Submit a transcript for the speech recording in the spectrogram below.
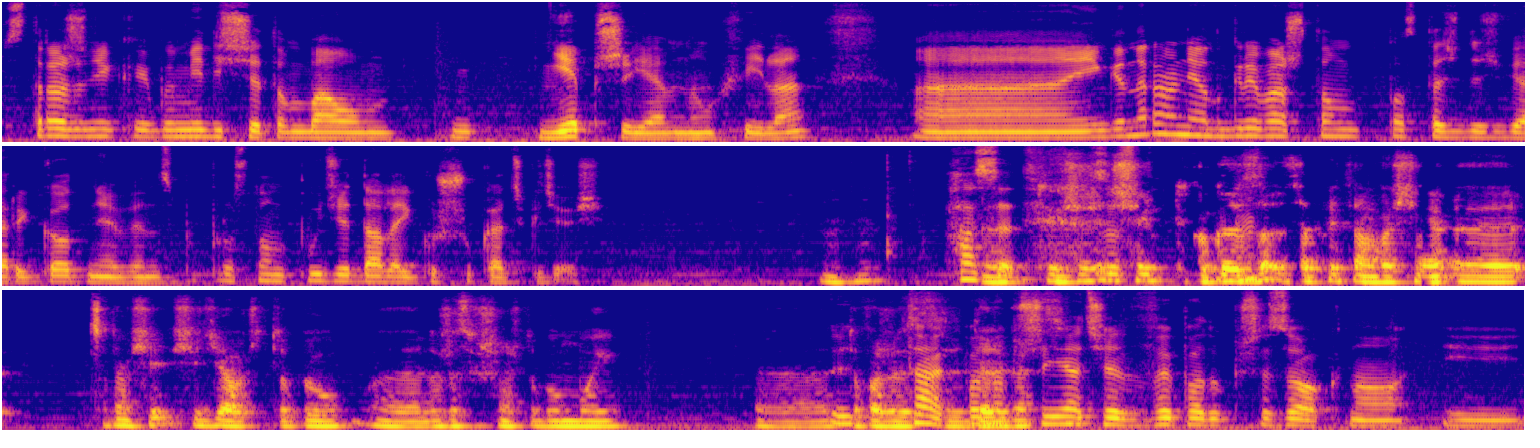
strażnik, jakby mieliście tą małą, nieprzyjemną chwilę i generalnie odgrywasz tą postać dość wiarygodnie, więc po prostu on pójdzie dalej go szukać gdzieś. Mhm. Haset. E, się, tylko mhm. zapytam właśnie, e, co tam się, się działo? Czy to był, dobrze słyszałem, że to był mój towarzysz Tak, pana przyjaciel wypadł przez okno i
